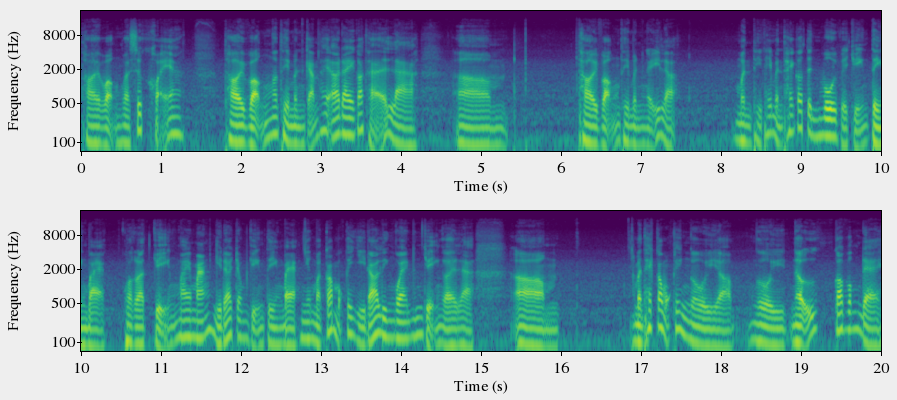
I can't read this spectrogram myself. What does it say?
thời vận và sức khỏe. Thời vận thì mình cảm thấy ở đây có thể là uh, thời vận thì mình nghĩ là mình thì thấy mình thấy có tin vui về chuyện tiền bạc hoặc là chuyện may mắn gì đó trong chuyện tiền bạc nhưng mà có một cái gì đó liên quan đến chuyện gọi là uh, mình thấy có một cái người uh, người nữ có vấn đề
